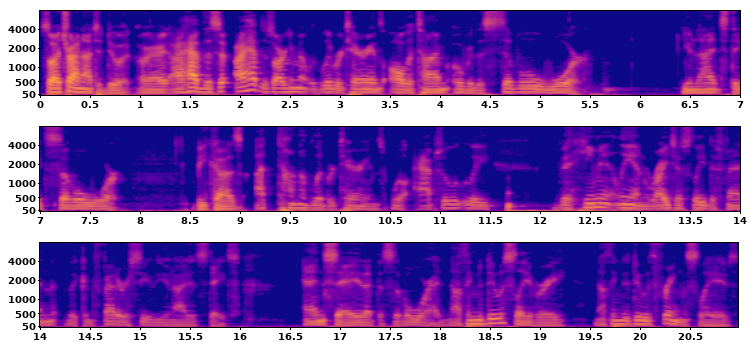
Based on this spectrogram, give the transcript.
so I try not to do it. All right, I have this. I have this argument with libertarians all the time over the Civil War, the United States Civil War because a ton of libertarians will absolutely vehemently and righteously defend the Confederacy of the United States and say that the Civil War had nothing to do with slavery, nothing to do with freeing the slaves,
